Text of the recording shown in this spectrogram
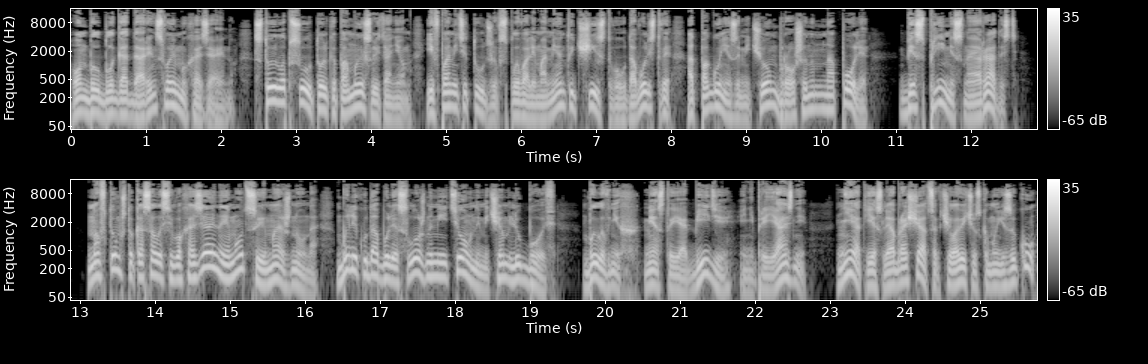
Он был благодарен своему хозяину. Стоило псу только помыслить о нем, и в памяти тут же всплывали моменты чистого удовольствия от погони за мечом, брошенным на поле. Беспримесная радость. Но в том, что касалось его хозяина, эмоции Мэжнуна были куда более сложными и темными, чем любовь. Было в них место и обиде, и неприязни — нет, если обращаться к человеческому языку,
